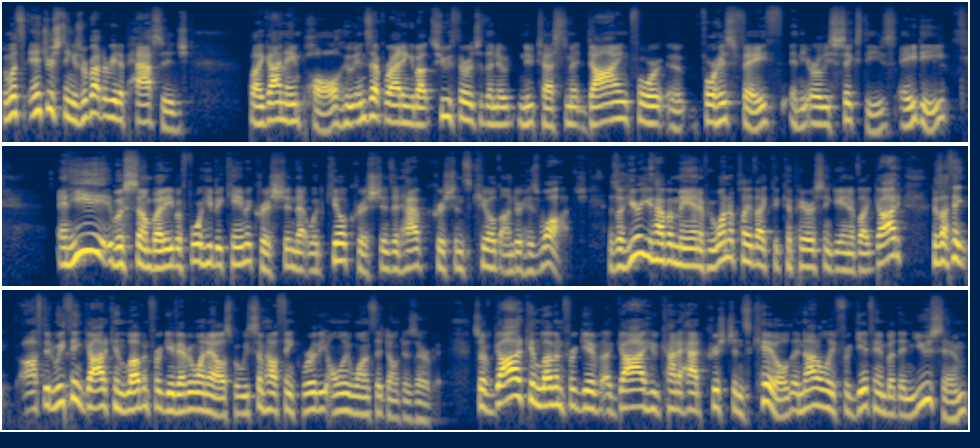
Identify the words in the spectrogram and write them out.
And what's interesting is we're about to read a passage by a guy named Paul who ends up writing about two thirds of the New Testament, dying for, uh, for his faith in the early 60s AD. And he was somebody before he became a Christian that would kill Christians and have Christians killed under his watch. And so here you have a man, if we want to play like the comparison game of like God, because I think often we think God can love and forgive everyone else, but we somehow think we're the only ones that don't deserve it. So if God can love and forgive a guy who kind of had Christians killed and not only forgive him, but then use him,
